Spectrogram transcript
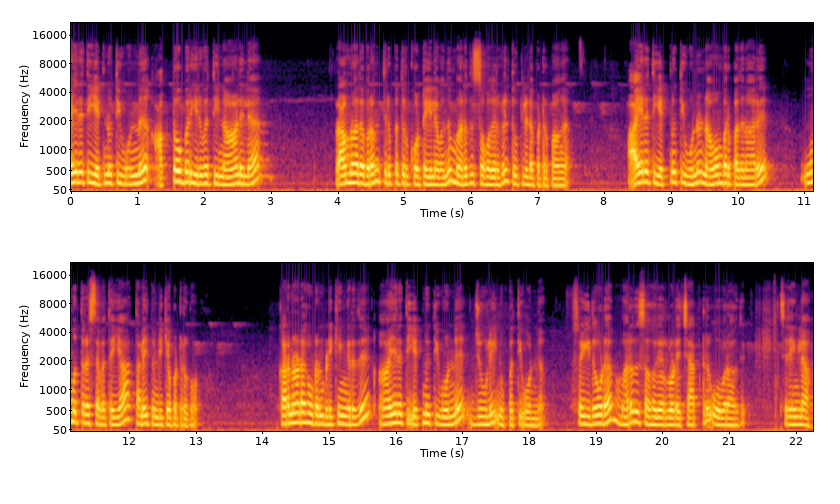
ஆயிரத்தி எட்நூற்றி ஒன்று அக்டோபர் இருபத்தி நாலில் ராமநாதபுரம் திருப்பத்தூர் கோட்டையில் வந்து மருது சகோதரர்கள் தூக்கிலிடப்பட்டிருப்பாங்க. ஆயிரத்தி எட்நூற்றி ஒன்று நவம்பர் பதினாறு ஊமத்திர செவத்தையா தலை துண்டிக்கப்பட்டிருக்கும். கர்நாடக உடன்படிக்கைங்கிறது ஆயிரத்தி எட்நூற்றி ஒன்று ஜூலை முப்பத்தி ஒன்று ஸோ இதோட மருது சகோதரர்களோட சாப்டர் ஓவர் ஆகுது. சரிங்களா?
